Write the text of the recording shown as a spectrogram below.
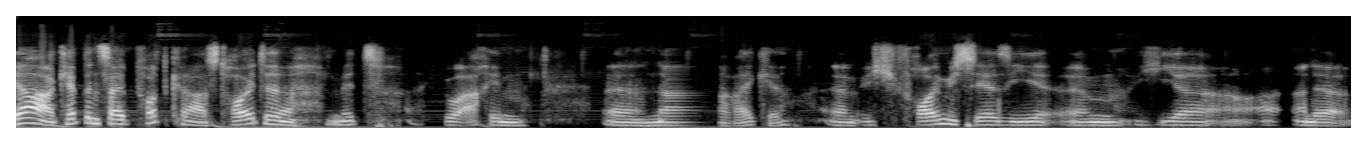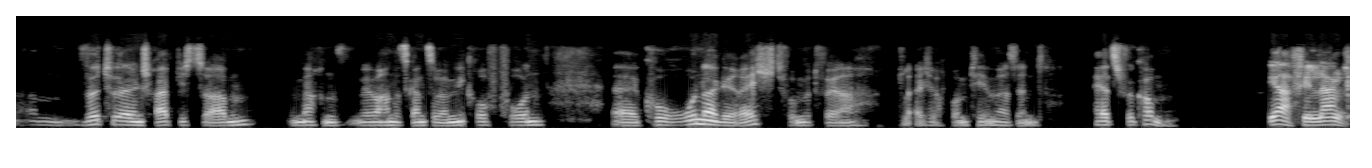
Ja, Cap Inside Podcast heute mit Joachim äh, Nareike. Ähm, ich freue mich sehr, Sie ähm, hier äh, an der ähm, virtuellen Schreibtisch zu haben. Wir machen, wir machen das Ganze beim Mikrofon äh, Corona-gerecht, womit wir gleich auch beim Thema sind. Herzlich willkommen. Ja, vielen Dank.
